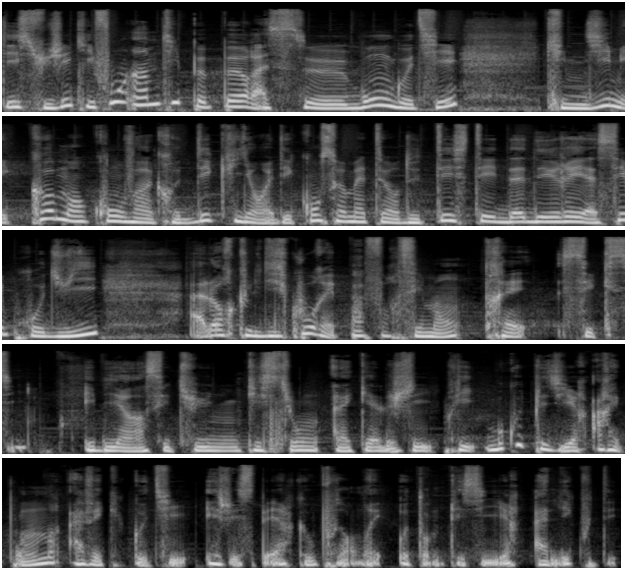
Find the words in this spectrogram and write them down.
des sujets qui font un petit peu peur à ce bon Gauthier qui me dit mais comment convaincre des clients et des consommateurs de tester, d'adhérer à ces produits alors que le discours est pas forcément très sexy? Eh bien, c'est une question à laquelle j'ai pris beaucoup de plaisir à répondre avec Gauthier et j'espère que vous prendrez autant de plaisir à l'écouter.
